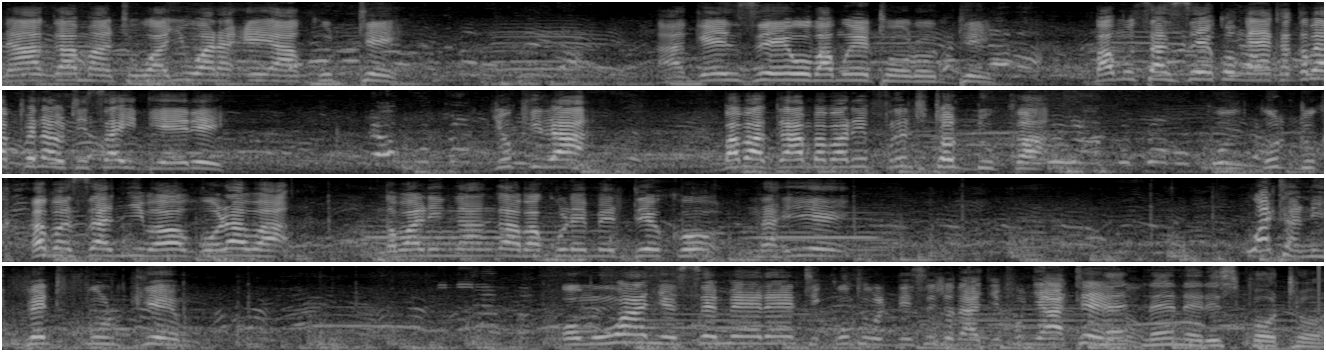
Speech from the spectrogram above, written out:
n'agamba nti wa ura akutte? Agenzeewo bamwetoolodde. Bamusazeeko nga yakagaba penalty side ere. Jjukira babagamba barefre nti todduka kudduka abazanyi baba olaba nga balinganga abakulemeddeko naye. What an eventful game omuwanya esemere nti kumpi decision agifunye ate eno? Nene eri sport on.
